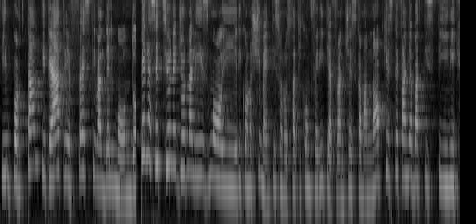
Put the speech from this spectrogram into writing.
importanti teatri e festival del mondo. Per la sezione giornalismo i riconoscimenti sono stati conferiti a Francesca Mannocchi e Stefania Battistini,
